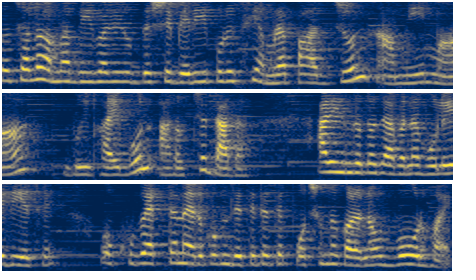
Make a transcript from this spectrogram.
তো চলো আমরা বিয়েবাড়ির উদ্দেশ্যে বেরিয়ে পড়েছি। আমরা পাঁচজন, আমি, মা, দুই ভাই বোন আর হচ্ছে দাদা। আর ইন্দ্র তো যাবে না বলেই দিয়েছে। ও খুব একটা না এরকম যেতে টেতে পছন্দ করে না, ও বোর হয়।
